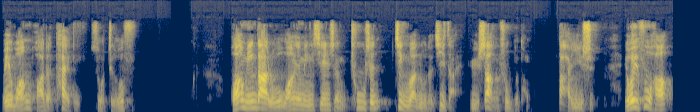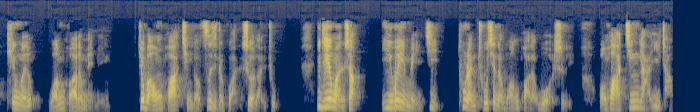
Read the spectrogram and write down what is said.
为王华的态度所折服。皇明大儒王阳明先生出身禁乱录的记载与上述不同，大意是：有位富豪听闻王华的美名，就把王华请到自己的馆舍来住。一天晚上，一位美妓突然出现在王华的卧室里，王华惊讶异常，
